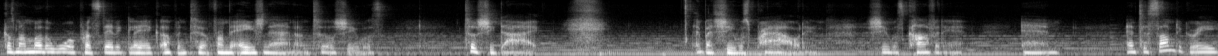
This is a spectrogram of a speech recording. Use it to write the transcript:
Because my mother wore a prosthetic leg up until from the age nine until she was, till she died. But she was proud and she was confident and and to some degree,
